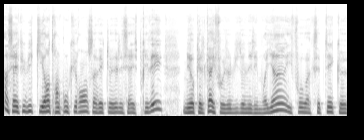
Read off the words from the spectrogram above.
un service public qui entre en concurrence avec les services privés, mais auquel cas il faut lui donner les moyens, il faut accepter qu'il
